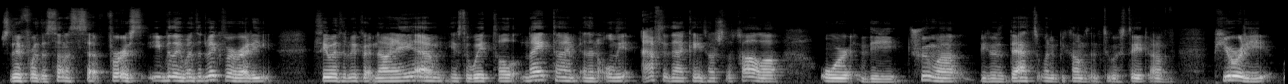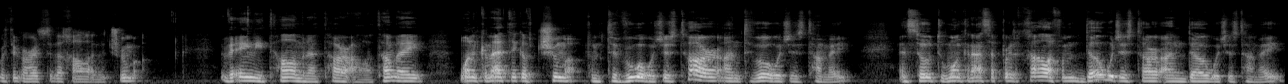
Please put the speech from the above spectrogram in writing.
So therefore, the sun is set first. Even though he went to the mikveh already, so he went to the mikveh at 9 a.m., he has to wait till nighttime, and then only after that can he touch the challah or the truma, because that's when it becomes into a state of purity with regards to the challah and the truma. One cannot take of truma from tevua, which is tar, on tevua, which is tamei and so to one cannot separate challah from dough which is tar on dough which is tamei.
